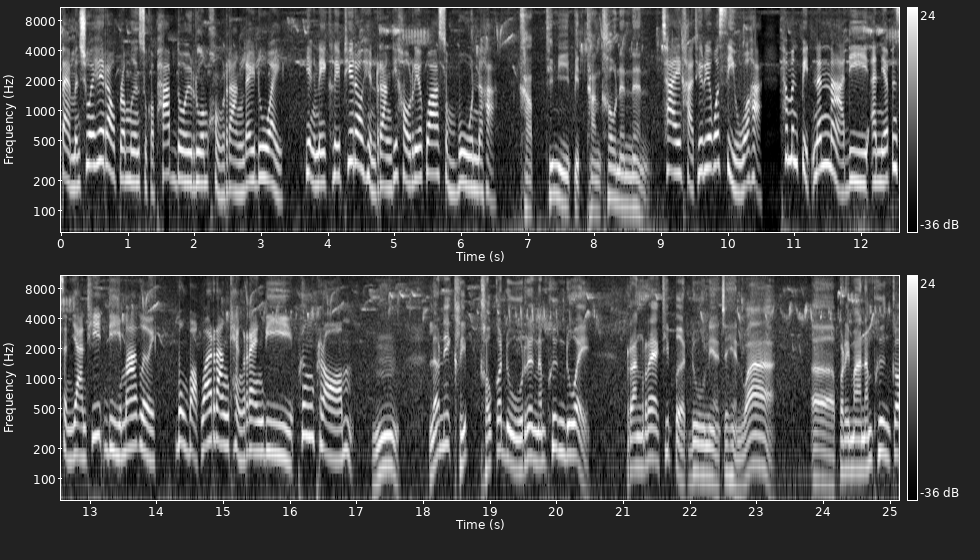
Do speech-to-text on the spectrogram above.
แต่มันช่วยให้เราประเมินสุขภาพโดยรวมของรังได้ด้วย อย่างในคลิปที่เราเห็นรังที่เขาเรียกว่าสมบูรณ์นะคะ ครับที่มีปิดทางเข้าแน่น ใช่ค่ะที่เรียกว่าสิวอะค่ะ ถ้ามันปิดแน่นหนาดี อันเนี้ยเป็นสัญญาณที่ดีมากเลย บ่งบอกว่ารังแข็งแรงดีพึ่งพร้อม ๆ อืม แล้วในคลิปเขาก็ดูเรื่องน้ำผึ้งด้วย รังแรกที่เปิดดูเนี่ยจะเห็นว่าเอ่อปริมาณน้ำผึ้งก็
